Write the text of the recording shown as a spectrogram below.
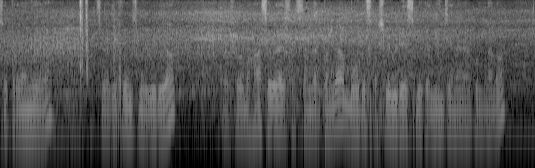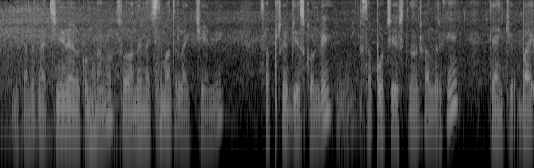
సూపర్గా ఉంది కదా? సో అది ఫ్రెండ్స్ మీరు వీడియో. సో మహాశివరాత్రి సందర్భంగా మూడు స్పెషల్ వీడియోస్ మీకు అందించానని అనుకుంటున్నాను. మీకు అందరికి నచ్చినాయని అనుకుంటున్నాను. సో అందరికి నచ్చితే మాత్రం లైక్ చేయండి. సబ్స్క్రైబ్ చేసుకోండి. సపోర్ట్ చేస్తున్నందుకు అందరికీ థ్యాంక్ యూ. బాయ్.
